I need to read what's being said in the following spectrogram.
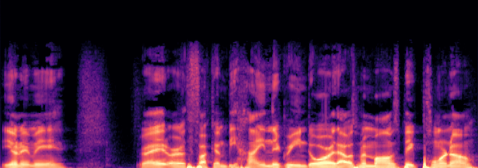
You know what I mean? Right? Or fucking behind the green door. That was my mom's big porno.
